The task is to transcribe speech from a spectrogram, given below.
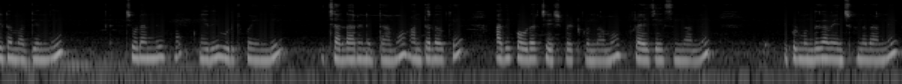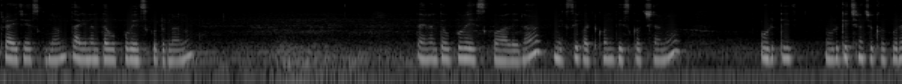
ఇలా మగ్గింది. చూడండి ఇది ఉడికిపోయింది. చల్లారనిద్దాము. అంతలోకి అది పౌడర్ చేసి పెట్టుకుందాము. ఫ్రై చేసిన దాన్ని. ఇప్పుడు ముందుగా వేయించుకున్న దాన్ని ఫ్రై చేసుకుందాం. తగినంత ఉప్పు వేసుకుంటున్నాను. తగినంత ఉప్పు వేసుకోవాలి ఇలా మిక్సీ పట్టుకొని తీసుకొచ్చాను. ఉడికి ఉడికిచ్చిన చుక్క కూర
